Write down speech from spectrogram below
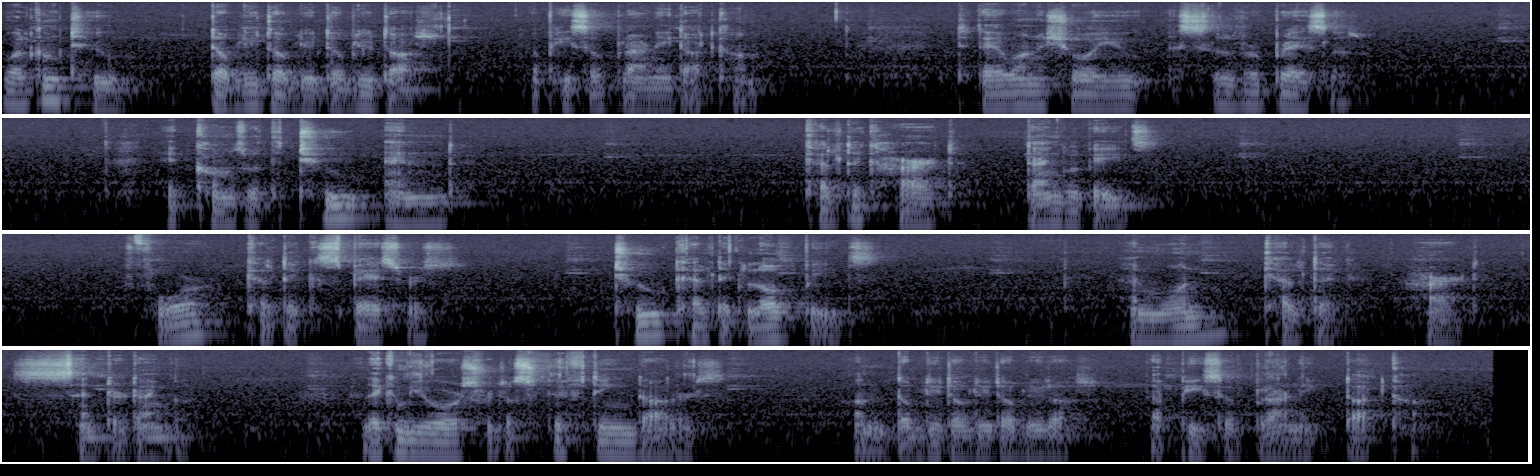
Welcome to www.apieceofblarney.com. Today I want to show you a silver bracelet. It comes with two end Celtic heart dangle beads, four Celtic spacers, two Celtic love beads, and one Celtic heart center dangle. And they can be yours for just $15 on www.apieceofblarney.com.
